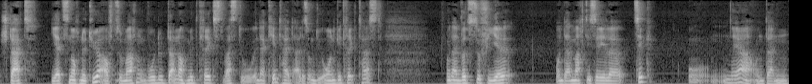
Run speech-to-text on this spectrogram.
statt jetzt noch eine Tür aufzumachen, wo du dann noch mitkriegst, was du in der Kindheit alles um die Ohren gekriegt hast. Und dann wird es zu viel und dann macht die Seele zick. Ja, und dann,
